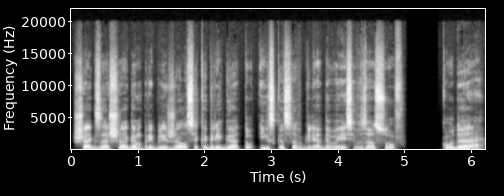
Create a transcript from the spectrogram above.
Шаг за шагом приближался к агрегату, искоса вглядываясь в засов. «Куда?»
